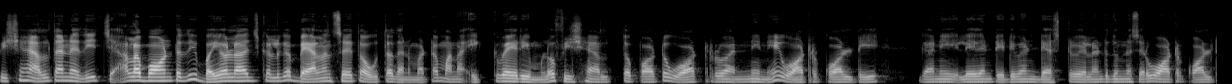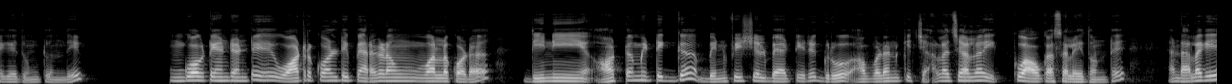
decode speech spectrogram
ఫిష్ హెల్త్ అనేది చాలా బాగుంటుంది. బయోలాజికల్గా బ్యాలెన్స్ అయితే అవుతుంది అనమాట మన ఎక్వేరియంలో ఫిష్ హెల్త్తో పాటు వాటర్ అన్నీని వాటర్ క్వాలిటీ కానీ లేదంటే ఎటువంటి డస్ట్ ఎలాంటిది ఉన్నా సరే వాటర్ క్వాలిటీ అయితే ఉంటుంది. ఇంకొకటి ఏంటంటే వాటర్ క్వాలిటీ పెరగడం వల్ల కూడా దీని ఆటోమేటిక్గా బెనిఫిషియల్ బ్యాక్టీరియా గ్రో అవ్వడానికి చాలా చాలా ఎక్కువ అవకాశాలు అయితే ఉంటాయి. అండ్ అలాగే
